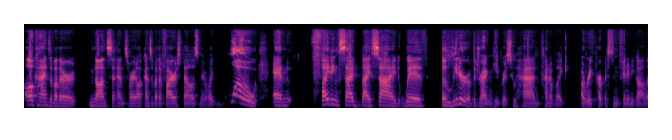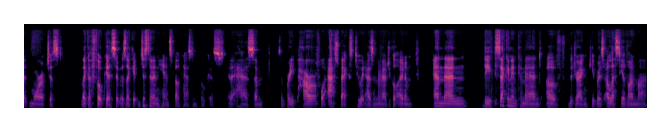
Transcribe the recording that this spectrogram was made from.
all kinds of other nonsense, right? All kinds of other fire spells, and they were like, "Whoa!" and fighting side by side with the leader of the Dragon Keepers, who had kind of like a repurposed Infinity Gauntlet, more of just like a focus. It was like a, just an enhanced spellcasting focus that has some some pretty powerful aspects to it as a magical item. And then the second in command of the Dragon Keepers, Alessia von Mott,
